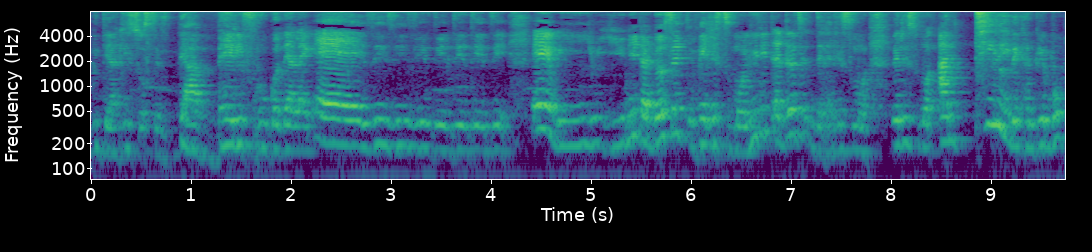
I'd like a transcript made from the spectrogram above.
with their resources. They are very frugal. They're like eh, hey z z z z z z z hey eh, we, you, you need a dosage very small. You need a dosage very small very small until they can be able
